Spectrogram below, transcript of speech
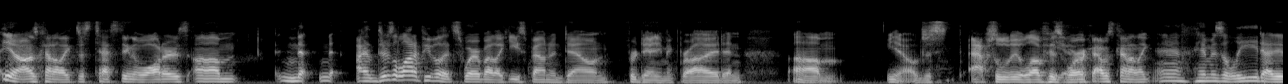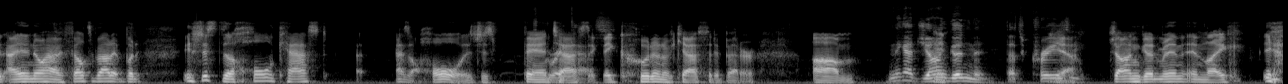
you know, I was kind of like just testing the waters. Um, n- n- I, there's a lot of people that swear by like Eastbound and Down for Danny McBride, and um, you know, just absolutely love his yeah. work. I was kind of like, eh, him as a lead. I didn't, I didn't know how I felt about it, but it's just the whole cast as a whole is just fantastic. They couldn't have casted it better. Um, and they got John it, Goodman. That's crazy. Yeah, John Goodman and like yeah,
